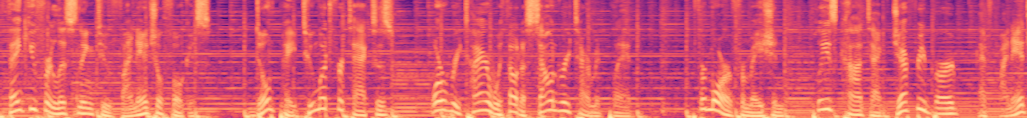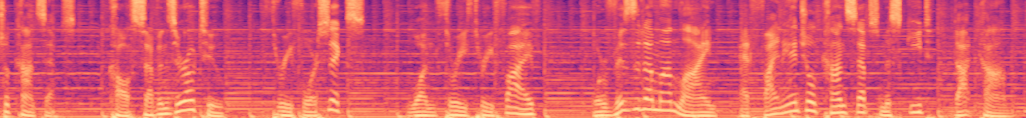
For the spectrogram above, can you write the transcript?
Thank you for listening to Financial Focus. don't pay too much for taxes, or retire without a sound retirement plan. For more information, please contact Jeffrey Bird at Financial Concepts. Call 702 346 1335 or visit them online at financialconceptsmesquite.com.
